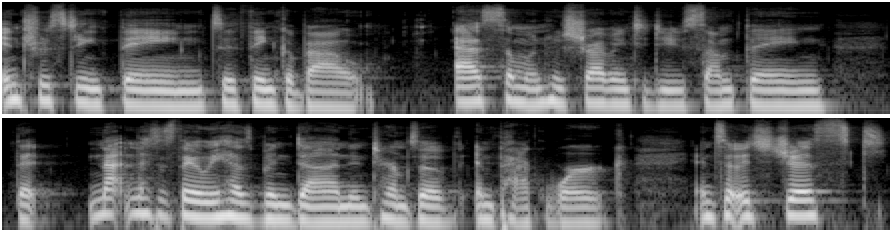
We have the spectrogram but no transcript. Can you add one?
interesting thing to think about as someone who's striving to do something that not necessarily has been done in terms of impact work. And so it's just,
